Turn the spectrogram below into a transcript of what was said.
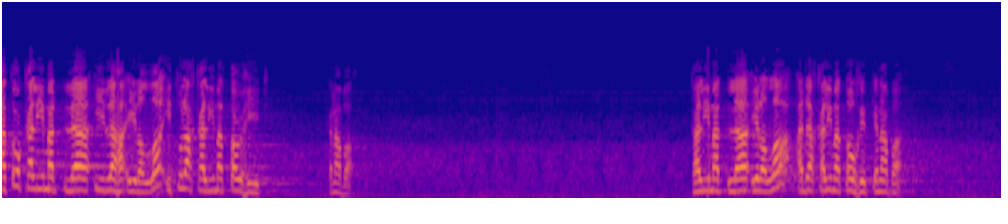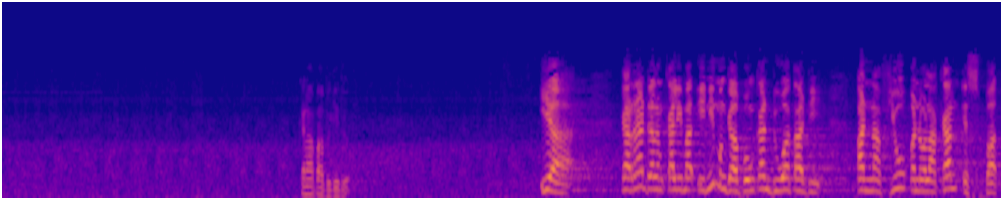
atau kalimat la ilaha illallah itulah kalimat tauhid. Kenapa? Kalimat la ilallah ada kalimat tauhid. Kenapa? Kenapa begitu? Iya, karena dalam kalimat ini menggabungkan dua tadi, an-nafyu penolakan isbat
